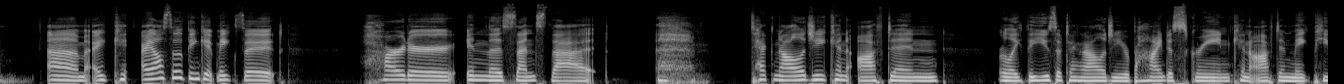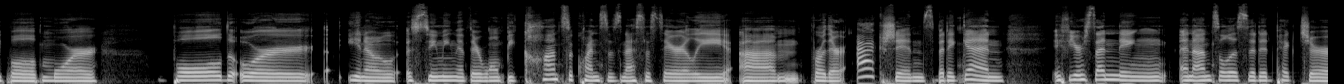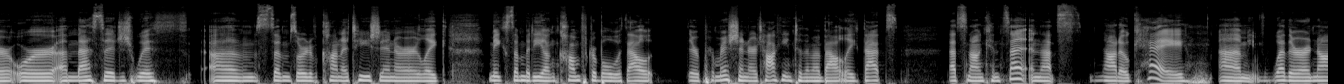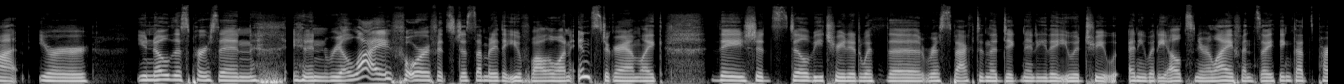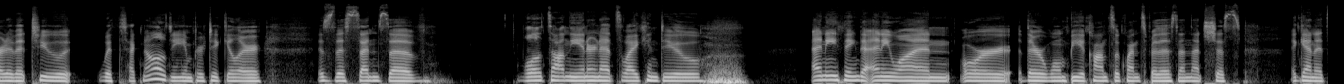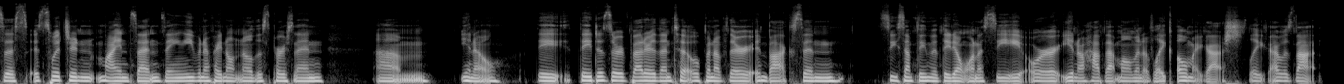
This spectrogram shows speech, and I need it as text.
Um, I, I also think it makes it harder in the sense that technology can often or like the use of technology or behind a screen can often make people more bold or you know assuming that there won't be consequences necessarily um, for their actions. But again if you're sending an unsolicited picture or a message with um, some sort of connotation or like make somebody uncomfortable without their permission or talking to them about like that's that's non-consent and that's not okay um, whether or not you're you know this person in real life or if it's just somebody that you follow on Instagram like they should still be treated with the respect and the dignity that you would treat anybody else in your life. And so I think that's part of it too with technology in particular is this sense of well it's on the internet so I can do anything to anyone or there won't be a consequence for this. And that's just again it's a, a switch in mindset and saying even if I don't know this person um, you know they they deserve better than to open up their inbox and see something that they don't want to see or you know have that moment of like oh my gosh like i was not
